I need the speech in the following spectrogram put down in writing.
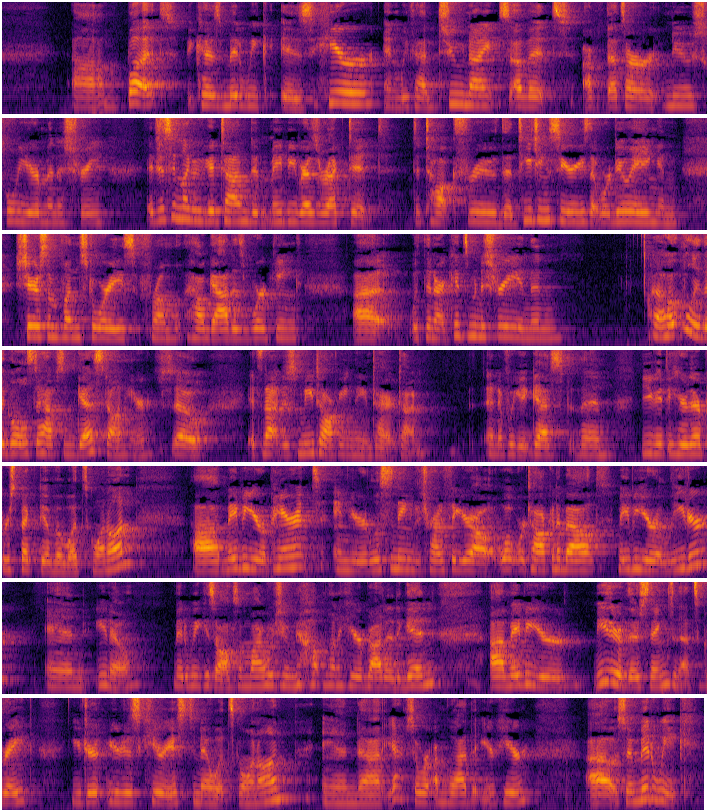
Um, but because midweek is here and we've had two nights of it, uh, that's our new school year ministry it just seemed like a good time to maybe resurrect it to talk through the teaching series that we're doing and share some fun stories from how God is working uh, within our kids ministry and then uh, hopefully the goal is to have some guests on here. So it's not just me talking the entire time. And if we get guests then you get to hear their perspective of what's going on uh, maybe you're a parent and you're listening to try to figure out what we're talking about maybe you're a leader and you know midweek is awesome. Why would you not want to hear about it again? Uh, maybe you're neither of those things, and that's great. You you're just curious to know what's going on, and uh, yeah, so I'm glad that you're here. Uh, so midweek,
